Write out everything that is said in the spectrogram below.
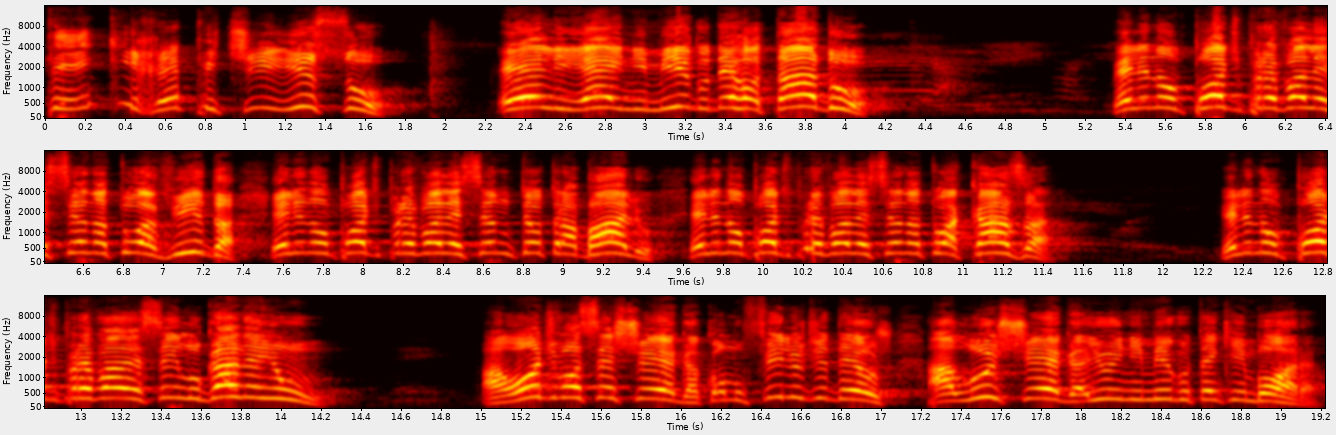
Tem que repetir isso. Ele é inimigo derrotado. Ele não pode prevalecer na tua vida, ele não pode prevalecer no teu trabalho, ele não pode prevalecer na tua casa. Ele não pode prevalecer em lugar nenhum. Aonde você chega, como filho de Deus, a luz chega e o inimigo tem que ir embora.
